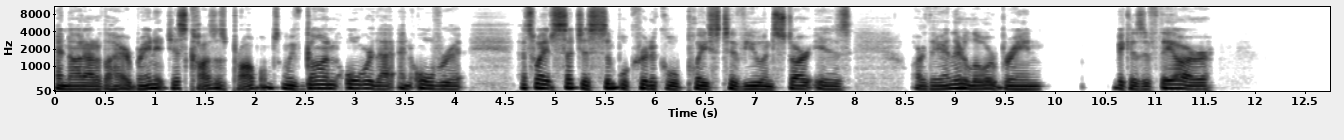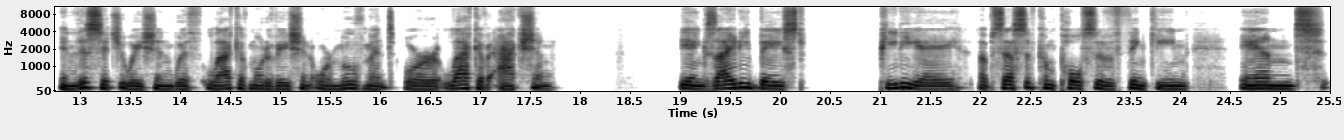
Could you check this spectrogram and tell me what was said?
and not out of the higher brain, it just causes problems. We've gone over that and over it. That's why it's such a simple, critical place to view and start is are they in their lower brain? Because if they are, in this situation with lack of motivation or movement or lack of action, the anxiety based PDA, obsessive compulsive thinking, and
